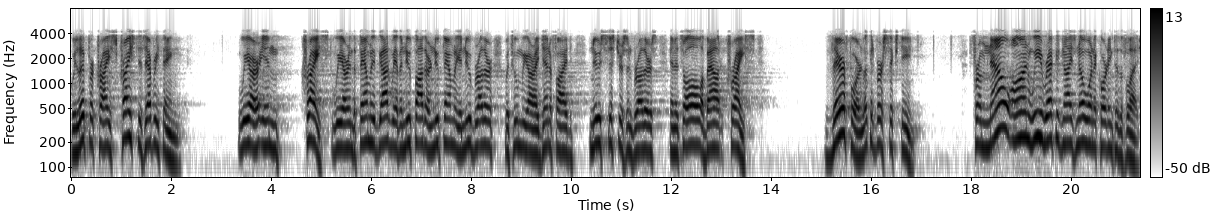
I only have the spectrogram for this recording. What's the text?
We live for Christ. Christ is everything. We are in Christ. We are in the family of God. We have a new father, a new family, a new brother with whom we are identified, new sisters and brothers, and it's all about Christ. Therefore, look at verse 16. From now on, we recognize no one according to the flesh.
